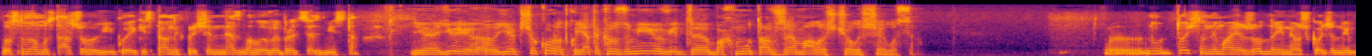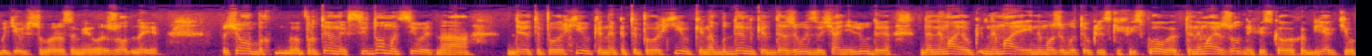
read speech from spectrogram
в основному старшого віку, які з певних причин не змогли вибратися з міста. Е, Юрій, е, якщо коротко, я так розумію, від Бахмута вже мало що лишилося. Ну точно немає жодної неушкодженої будівлі, щоб ви розуміли. Жодної. Причому противник свідомо цілить на дев'ятиповерхівки, на п'ятиповерхівки, на будинки, де живуть звичайні люди, де немає немає і не може бути українських військових, де немає жодних військових об'єктів.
